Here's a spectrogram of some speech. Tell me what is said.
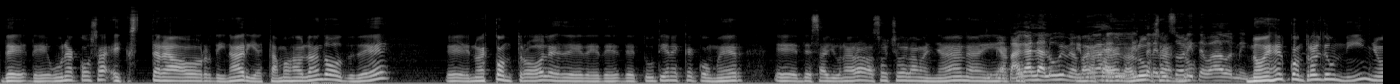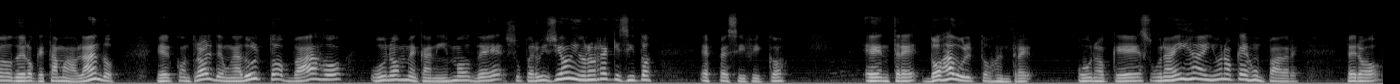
de, de, una cosa extraordinaria, estamos hablando de eh, no es controles de, de, tú tienes que comer, eh, desayunar a las 8 de la mañana. Y, me apagas la luz y me apagas, el, televisor y te vas a dormir. No es el control de un niño de lo que estamos hablando, el control de un adulto bajo unos mecanismos de supervisión y unos requisitos específicos entre dos adultos, entre uno que es una hija y uno que es un padre. Pero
